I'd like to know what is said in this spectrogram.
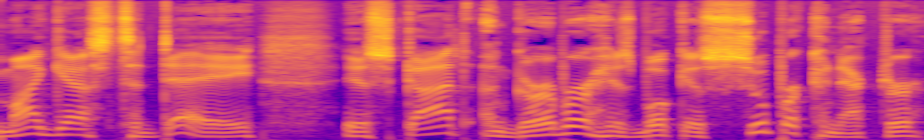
My guest today is Scott Gerber. His book is Super Connector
